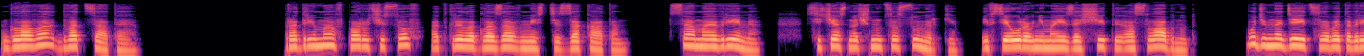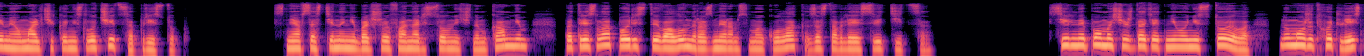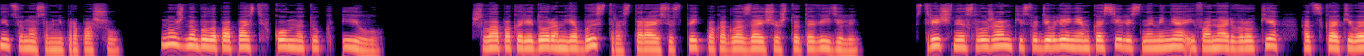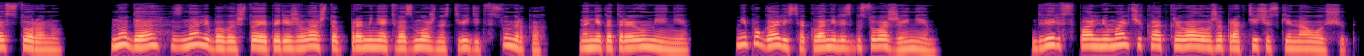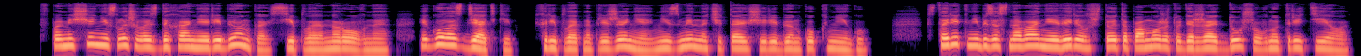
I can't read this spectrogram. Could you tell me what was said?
Глава двадцатая. Продремав пару часов, открыла глаза вместе с закатом. Самое время. Сейчас начнутся сумерки, и все уровни моей защиты ослабнут. Будем надеяться, в это время у мальчика не случится приступ. Сняв со стены небольшой фонарь с солнечным камнем, потрясла пористый валун размером с мой кулак, заставляя светиться. Сильной помощи ждать от него не стоило, но, может, хоть лестницу носом не пропашу. Нужно было попасть в комнату к Илу. Шла по коридорам я быстро, стараясь успеть, пока глаза еще что-то видели. Встречные служанки с удивлением косились на меня и фонарь в руке, отскакивая в сторону. Ну да, знали бы вы, что я пережила, чтобы променять возможность видеть в сумерках на некоторое умение. Не пугались, а кланялись бы с уважением. Дверь в спальню мальчика открывала уже практически на ощупь. В помещении слышалось дыхание ребенка, сиплое, но ровное, и голос дядьки, хриплый от напряжения, неизменно читающий ребенку книгу. Старик не без основания верил, что это поможет удержать душу внутри тела.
